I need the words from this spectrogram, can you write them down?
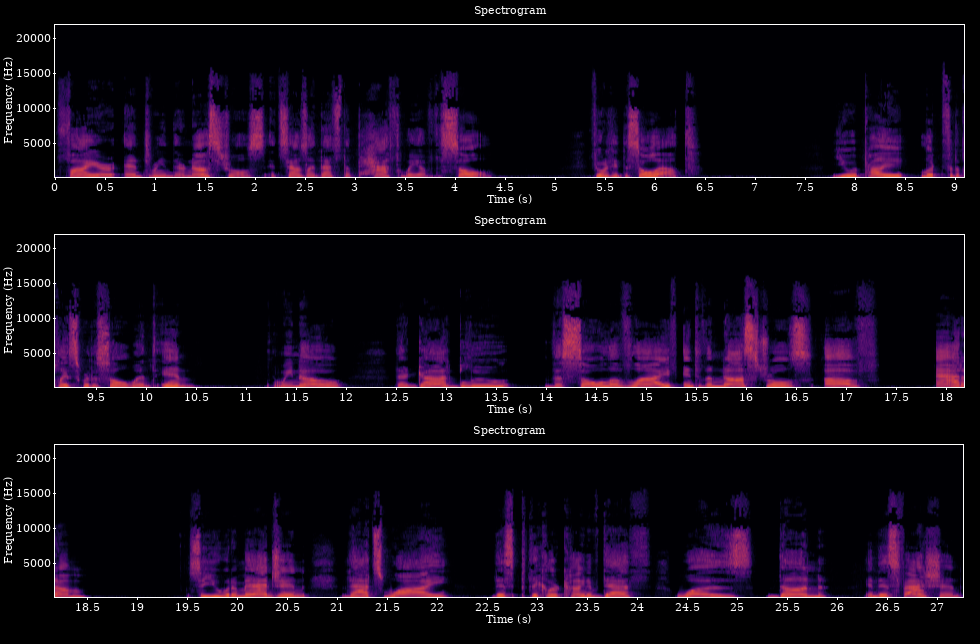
fire entering their nostrils, it sounds like that's the pathway of the soul. If you want to take the soul out, you would probably look for the place where the soul went in. We know that God blew the soul of life into the nostrils of Adam. So you would imagine that's why this particular kind of death was done in this fashion.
